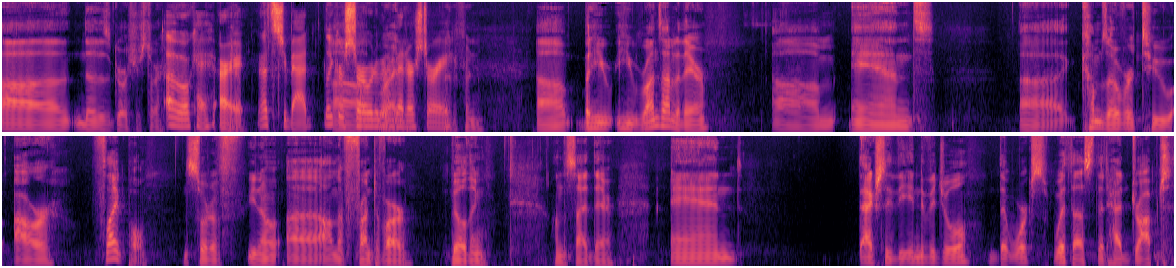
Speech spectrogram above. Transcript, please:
Uh, no, this is a grocery store. Oh, okay. All right. That's too bad. Liquor store would have been Uh, Right. a better story. Better. Uh, but he he runs out of there, um, and uh, comes over to our flagpole, sort of you know uh, on the front of our building, on the side there, and actually the individual that works with us that had dropped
